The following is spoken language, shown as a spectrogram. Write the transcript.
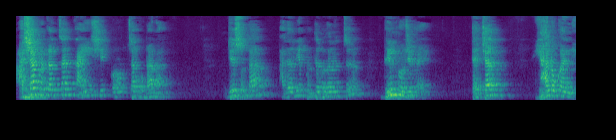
अशा प्रकारचा काहीशे करोडचा घोटाळा जे स्वतः आदरणीय पंतप्रधानांचं ड्रीम प्रोजेक्ट आहे त्याच्यात ह्या लोकांनी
